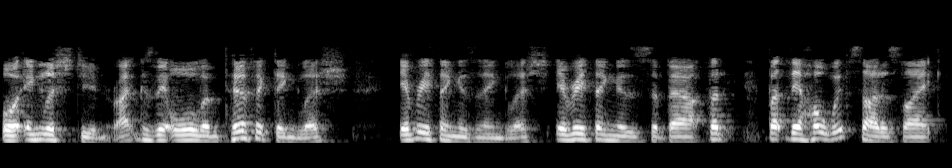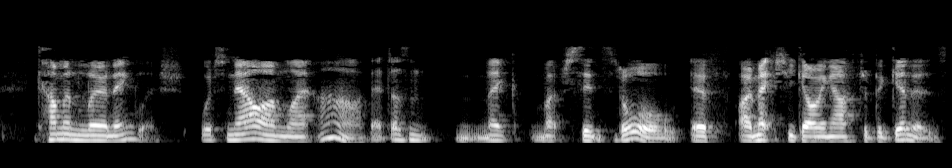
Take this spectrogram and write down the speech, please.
or English student, right? Because they're all in perfect English. Everything is in English. Everything is about, but, but their whole website is like, come and learn English, which now I'm like, ah, oh, that doesn't make much sense at all if I'm actually going after beginners,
